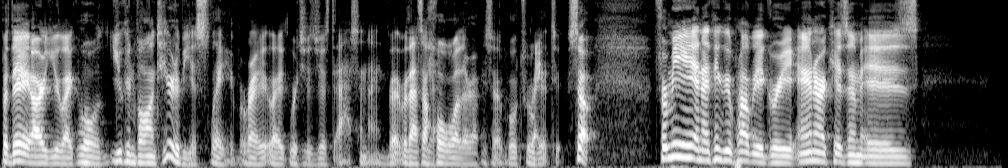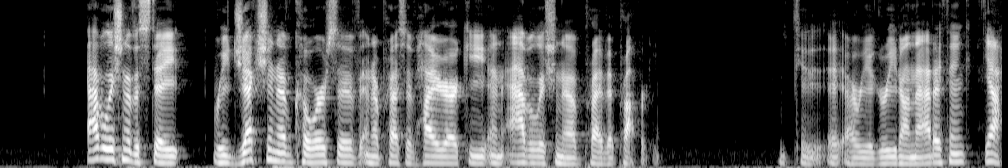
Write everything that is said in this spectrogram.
But they argue like, well, you can volunteer to be a slave, right? Like, which is just asinine. But, that's a whole other episode, which we'll Right. get to. So, for me, and I think we probably agree, anarchism is abolition of the state, rejection of coercive and oppressive hierarchy, and abolition of private property. Okay, are we agreed on that? I think Yeah.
